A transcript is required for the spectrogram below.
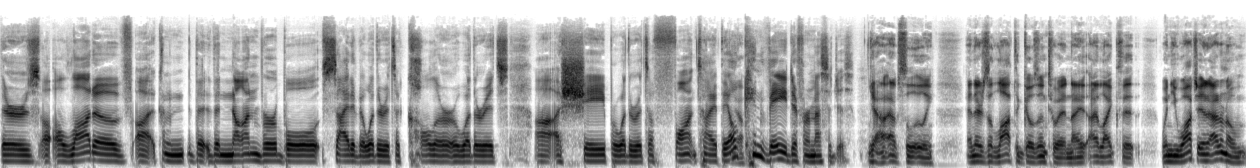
There's a, a lot of uh, kind of the the nonverbal side of it, whether it's a color or whether it's uh, a shape or whether it's a font type. They all yeah. convey different messages. Yeah, absolutely. And there's a lot that goes into it, and I, I like that when you watch it. I don't know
